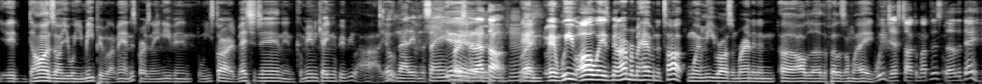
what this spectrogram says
it dawns on you when you meet people like, man, this person ain't even when you start messaging and communicating with people, you're like, ah, yo, He's not even the same Yeah. person that I thought. Mhm. And and we've always been. I remember having a talk when me, Ross, and Brandon, and uh, all the other fellas. I'm like, hey, We just talked about this the other day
